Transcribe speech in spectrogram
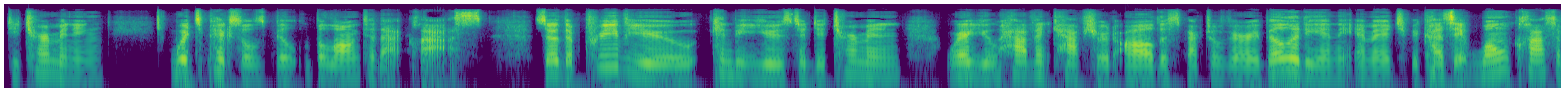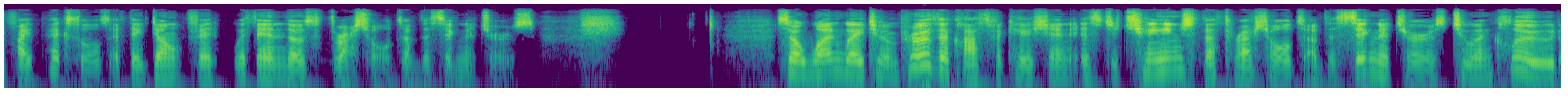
determining which pixels be belong to that class. So the preview can be used to determine where you haven't captured all the spectral variability in the image because it won't classify pixels if they don't fit within those thresholds of the signatures. So one way to improve the classification is to change the thresholds of the signatures to include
